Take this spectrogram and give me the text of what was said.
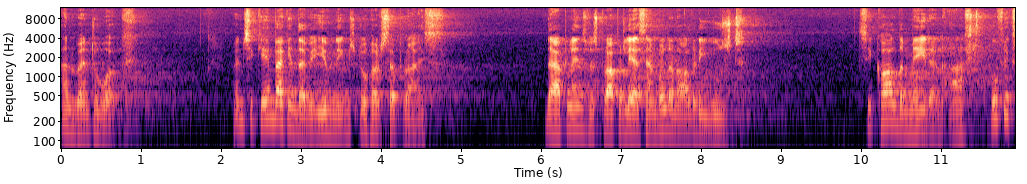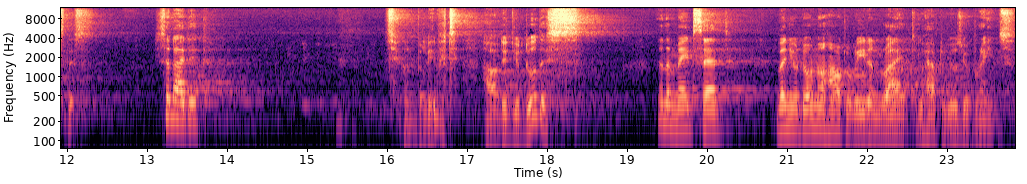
and went to work. When she came back in the evenings, to her surprise, the appliance was properly assembled and already used. She called the maid and asked, who fixed this? She said, I did. She couldn't believe it. How did you do this? Then the maid said, when you don't know how to read and write, you have to use your brains.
